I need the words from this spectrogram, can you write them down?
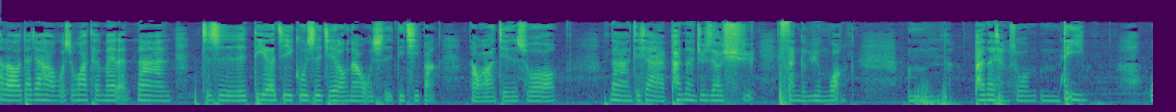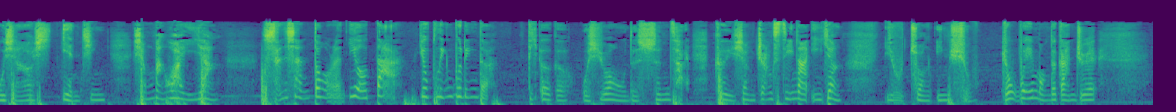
Hello，大家好，我是 Watermelon。那这是第二季故事接龙，那我是第七棒。那我要接着说，那接下来潘娜就是要许三个愿望。嗯，潘娜想说，嗯，第一，我想要眼睛像漫画一样闪闪动人，又大又 bling bling 的。第二个，我希望我的身材可以像 John Cena 一样又壮英雄。有威猛的感觉。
